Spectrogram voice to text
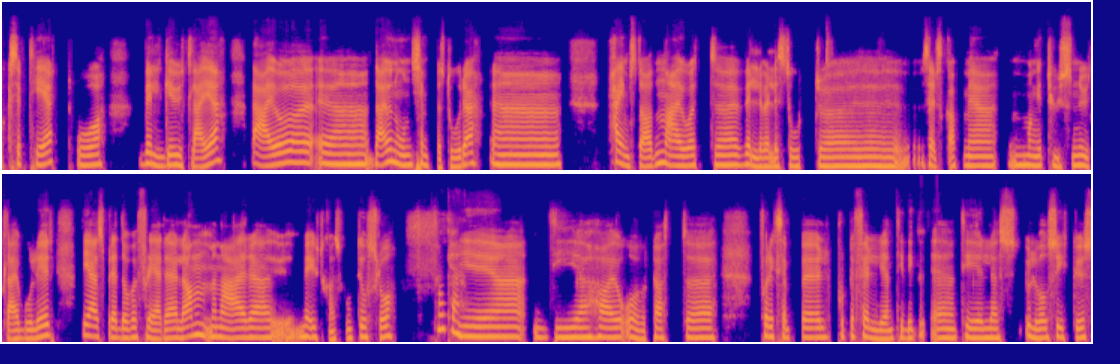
akseptert å velge utleie. Det er jo, uh, det er jo noen kjempestore. Heimstaden er jo et veldig, veldig stort selskap med mange tusen utleieboliger. De er spredd over flere land, men er med utgangspunkt i Oslo. Okay. De, de, har jo overtatt uh, f.eks. porteføljen til, til, Ullevål sykehus,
